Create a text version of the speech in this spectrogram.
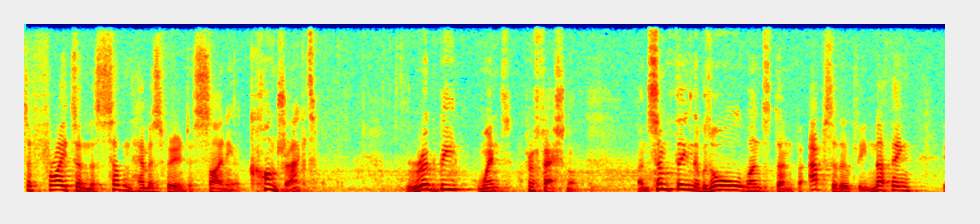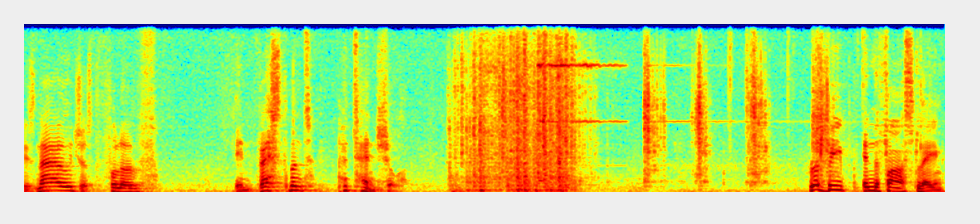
to frighten the Southern Hemisphere into signing a contract, rugby went professional. And something that was all once done for absolutely nothing is now just full of investment potential. Rugby in the fast lane.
